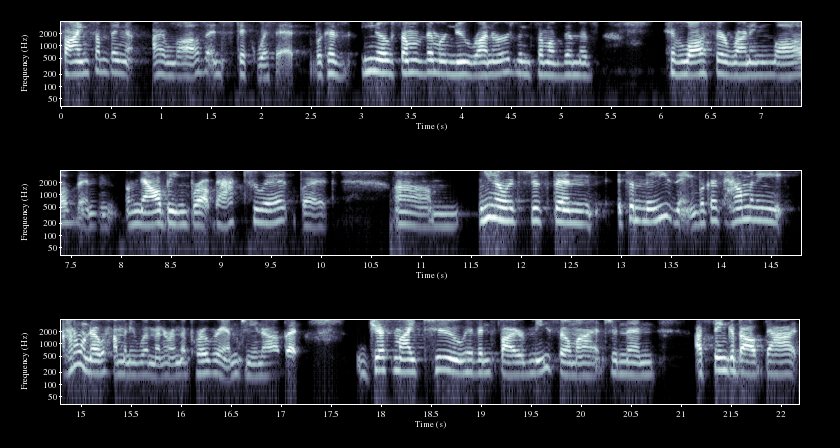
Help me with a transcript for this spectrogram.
find something I love and stick with it because you know some of them are new runners and some of them have have lost their running love and are now being brought back to it but um you know it's just been it's amazing because how many I don't know how many women are in the program Gina but just my two have inspired me so much and then I think about that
